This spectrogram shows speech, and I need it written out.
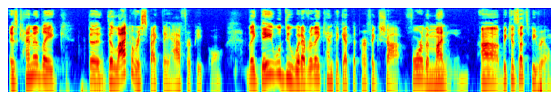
is kind of like the the lack of respect they have for people. Like they will do whatever they can to get the perfect shot for the money. Uh, because let's be real,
